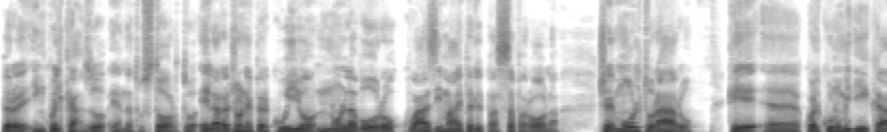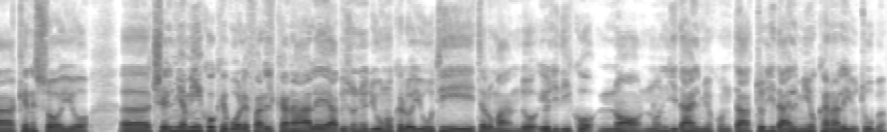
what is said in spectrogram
però in quel caso è andato storto. È la ragione per cui io non lavoro quasi mai per il passaparola. Cioè, è molto raro che eh, qualcuno mi dica, che ne so io, eh, c'è il mio amico che vuole fare il canale, ha bisogno di uno che lo aiuti, te lo mando. Io gli dico no, non gli dai il mio contatto, gli dai il mio canale YouTube.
